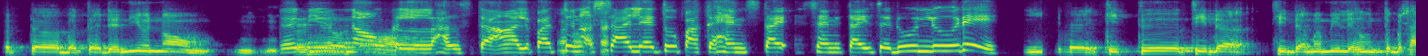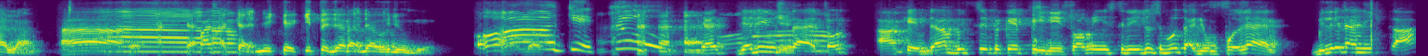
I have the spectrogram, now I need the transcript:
Betul, betul. The new norm. The The new new norm norm. kelah Ustaz ha, lepas tu Ah. nak saleh tu pakai hand sanitizer dulu deh Ya, kita tidak tidak memilih untuk bersalam. Ah. Ah. Akad, akad nikah kita jarak jauh juga. oh gitu Ja- Jadi Ustaz, contoh, ah, okay, dalam sistem PKP ni, suami isteri tu semua tak jumpa kan? Bila dah nikah,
